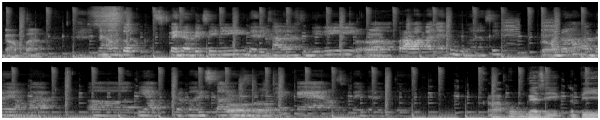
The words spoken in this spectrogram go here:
Kapan nah untuk sepeda fiksi ini dari kalian sendiri eh, perawatannya itu gimana sih Perawatan. ada kan ada yang kayak eh, tiap berapa hari sekali Oh. bawa bengkel sepeda gitu kalau aku enggak sih lebih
